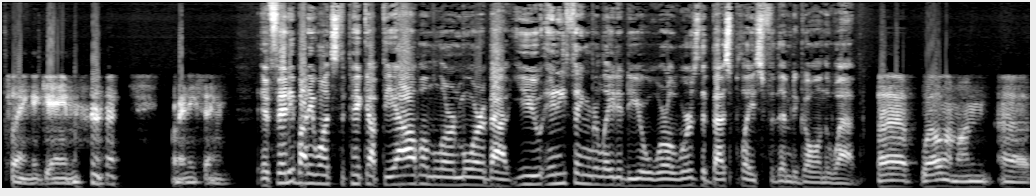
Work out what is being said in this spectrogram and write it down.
playing a game or anything. If anybody wants to pick up the album, learn more about you, anything related to your world, where's the best place for them to go on the web? Uh, well, I'm on uh,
